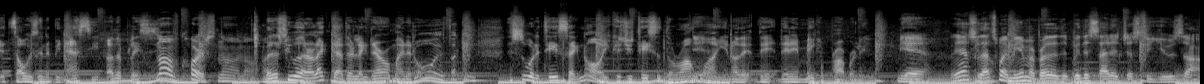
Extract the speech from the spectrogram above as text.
it's always going to be nasty other places. No, of course, no, no. But there's people that are like that. They're like narrow minded. Oh, fucking, this is what it tastes like. No, because you tasted the wrong yeah. one. You know, they, they, they, didn't make it properly. Yeah, yeah. So that's why me and my brother we decided just to use uh,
